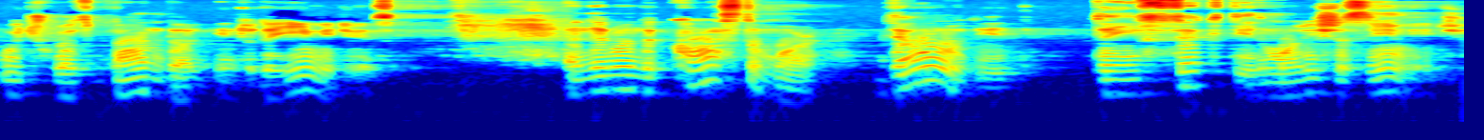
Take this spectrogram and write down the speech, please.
which was bundled into the images and then when the customer downloaded the infected malicious image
